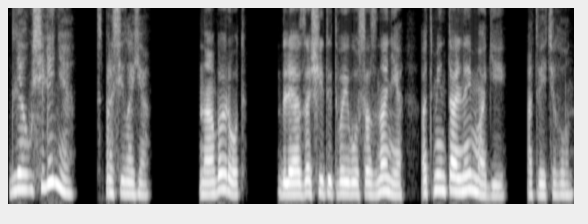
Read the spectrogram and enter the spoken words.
для усиления?» — спросила я. «Наоборот, для защиты твоего сознания от ментальной магии», — ответил он.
